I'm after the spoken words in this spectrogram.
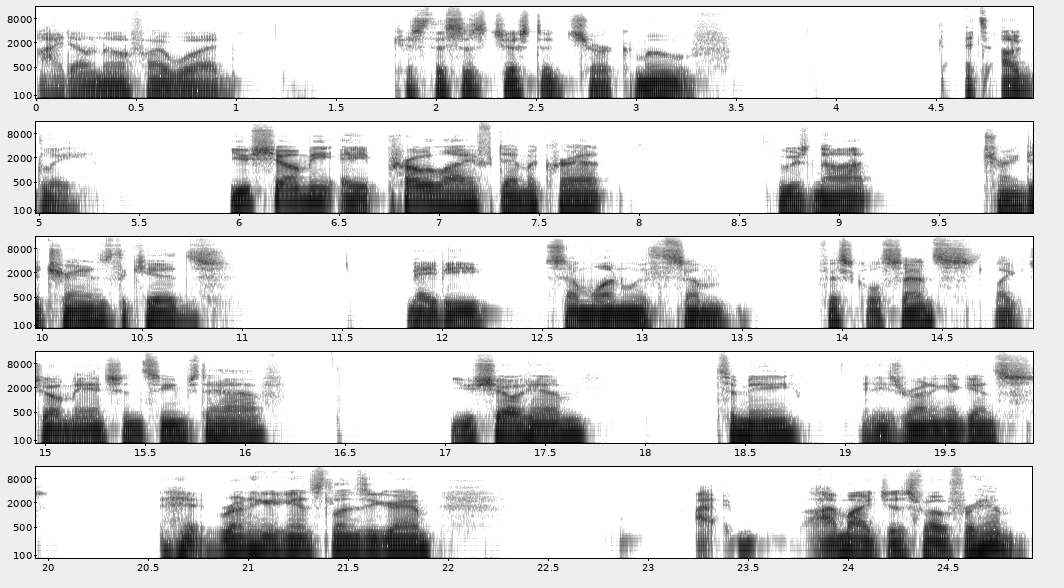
I don't know if I would because this is just a jerk move. It's ugly. You show me a pro life Democrat who is not trying to trans the kids, maybe someone with some fiscal sense like Joe Manchin seems to have. You show him to me and he's running against running against Lindsey Graham. I I might just vote for him.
